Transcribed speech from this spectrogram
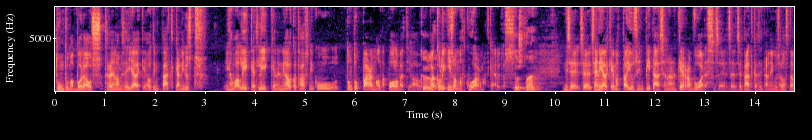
tuntumabodaus treenaamisen jälkeen, otin pätkän just ihan vaan liikkeet liikkeen, niin alkoi taas niin kuin tuntua paremmalta polvet, ja Kyllä. vaikka oli isommat kuormat käytössä. Just näin. Niin se, se, sen jälkeen mä tajusin pitää sen aina kerran vuodessa se, se, se pätkä sitä niin kuin sellaista,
